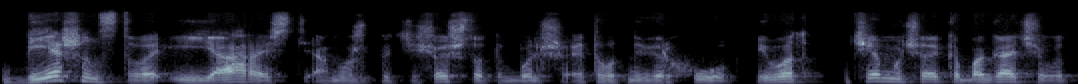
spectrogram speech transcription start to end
бешенство и ярость, а может быть еще что-то больше, это вот наверху. И вот чем у человека богаче вот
